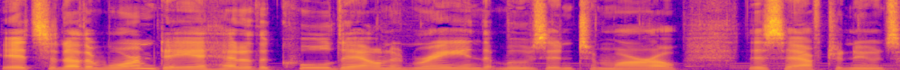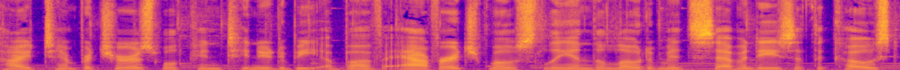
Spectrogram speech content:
It's another warm day ahead of the cool down and rain that moves in tomorrow. This afternoon's high temperatures will continue to be above average, mostly in the low to mid 70s at the coast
